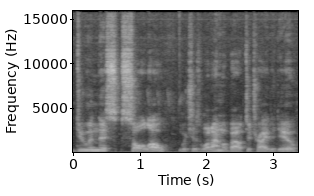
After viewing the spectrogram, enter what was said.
doing this solo, which is what I'm about to try to do,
